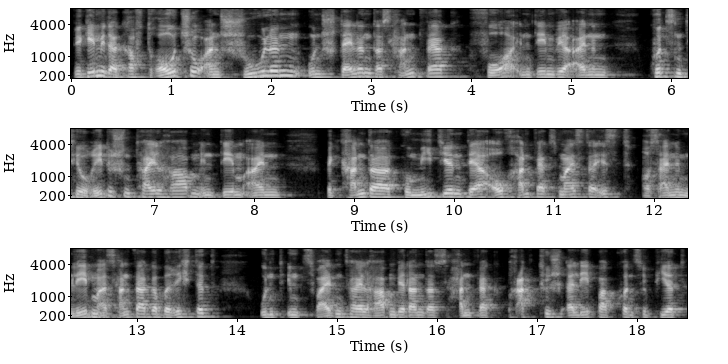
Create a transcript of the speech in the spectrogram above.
Wir gehen mit der Craft Roadshow an Schulen und stellen das Handwerk vor, indem wir einen kurzen theoretischen Teil haben, in dem ein bekannter Comedian, der auch Handwerksmeister ist, aus seinem Leben als Handwerker berichtet. Und im zweiten Teil haben wir dann das Handwerk praktisch erlebbar konzipiert,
